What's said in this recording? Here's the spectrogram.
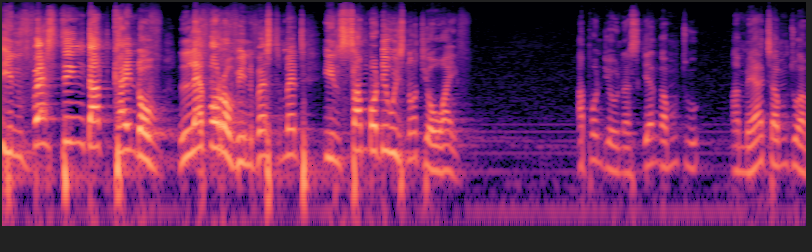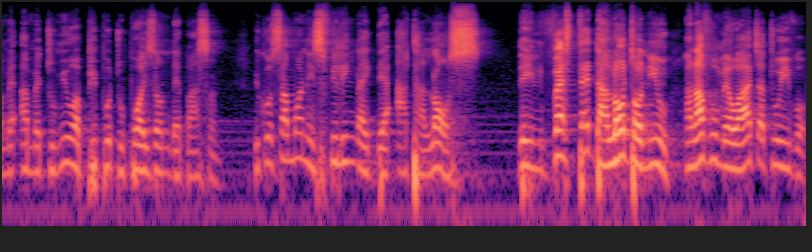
Investing that kind of level of investment in somebody who is not your wife. Hapo ndio unasikianga mtu ameacha mtu ame, ametumiwa people to poison the person because someone is feeling like they're at a loss. They invested a lot on you, alafu umewaacha tu hivyo.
